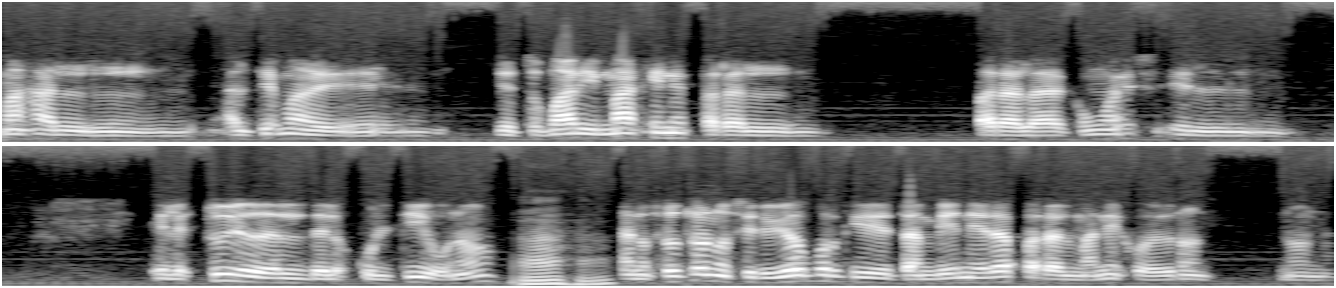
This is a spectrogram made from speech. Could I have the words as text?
más al, al tema de, tomar imágenes para el para la cómo es el el estudio del, de los cultivos no a nosotros nos sirvió porque también era para el manejo de dron. No no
